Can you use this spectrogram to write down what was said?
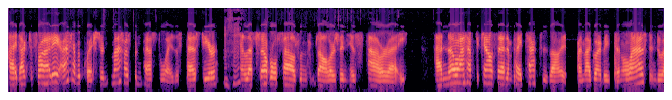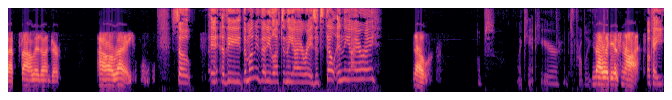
Hi, Dr. Friday. I have a question. My husband passed away this past year Mhm. and left several thousands of dollars in his IRA. I know I have to count that and pay taxes on it. Am I going to be penalized and do I file it under IRA? So uh, the the money that he left in the IRA is it still in the IRA? No. Oops, I can't hear. It's probably No, it is not. okay.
